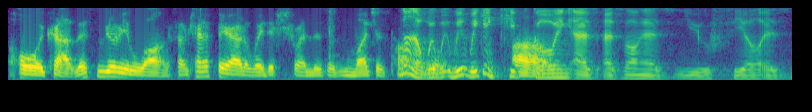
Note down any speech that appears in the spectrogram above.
holy crap, this is gonna be long, so I'm trying to figure out a way to shorten this as much as possible. no no we, we, we can keep Uh, going as as long as you feel is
